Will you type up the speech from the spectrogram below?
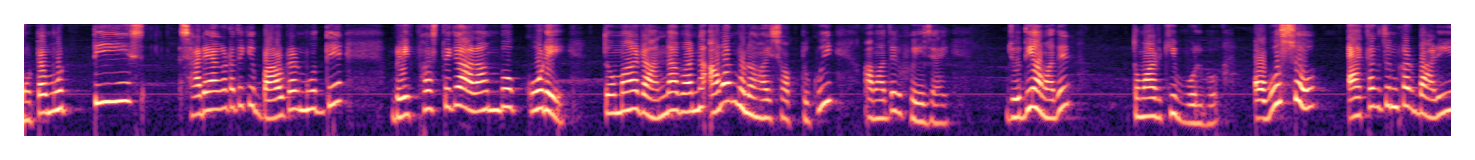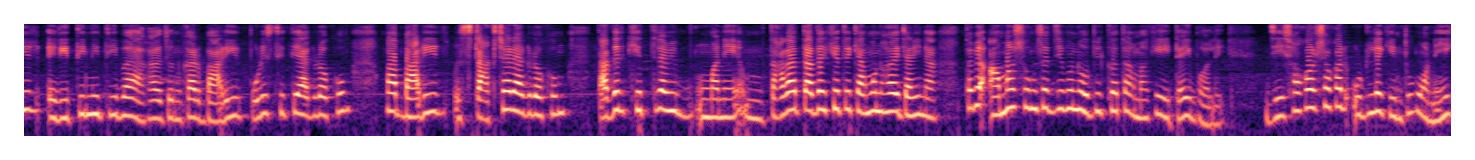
মোটামুটি সাড়ে এগারোটা থেকে বারোটার মধ্যে ব্রেকফাস্ট থেকে আরম্ভ করে তোমার রান্না বান্না আমার মনে হয় সবটুকুই আমাদের হয়ে যায়। যদি আমাদের, তোমার কি বলব? অবশ্য এক একজনকার বাড়ির রীতিনীতি বা এক একজনকার বাড়ির পরিস্থিতি একরকম বা বাড়ির স্ট্রাকচার একরকম, তাদের ক্ষেত্রে আমি মানে তারা তাদের ক্ষেত্রে কেমন হয় জানি না, তবে আমার সংসার জীবনের অভিজ্ঞতা আমাকে এটাই বলে যে সকাল সকাল উঠলে কিন্তু অনেক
